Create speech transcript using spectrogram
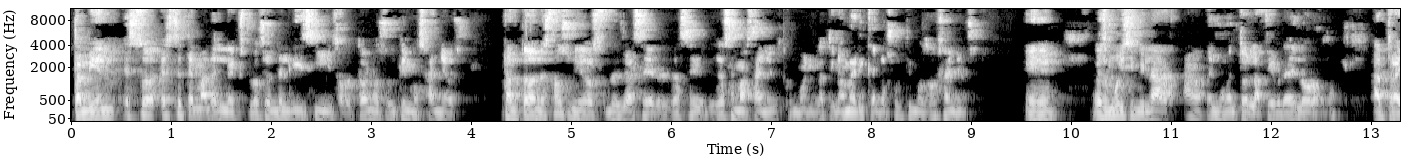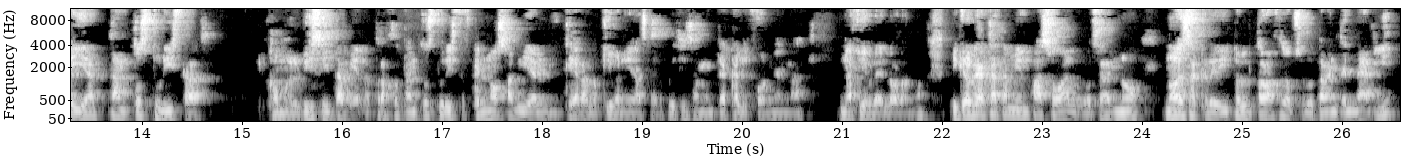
también esto, este tema de la explosión del VC, sobre todo en los últimos años, tanto en Estados Unidos desde hace, desde hace, desde hace más años como en Latinoamérica en los últimos dos años, eh, es muy similar al momento de la fiebre del oro. ¿no? Atraía tantos turistas como el VC también atrajo tantos turistas que no sabían qué era lo que iban a ir a hacer precisamente a California en la, fiebre del oro, ¿no? Y creo que acá también pasó algo, o sea, no, no desacredito el trabajo de absolutamente nadie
